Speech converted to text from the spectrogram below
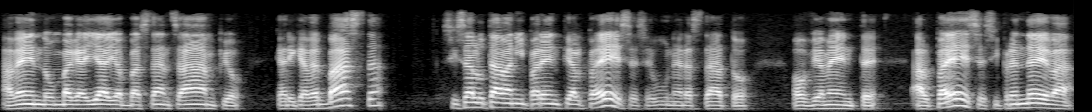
avendo un bagagliaio abbastanza ampio caricava e basta, si salutavano i parenti al paese, se uno era stato ovviamente al paese, si prendeva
